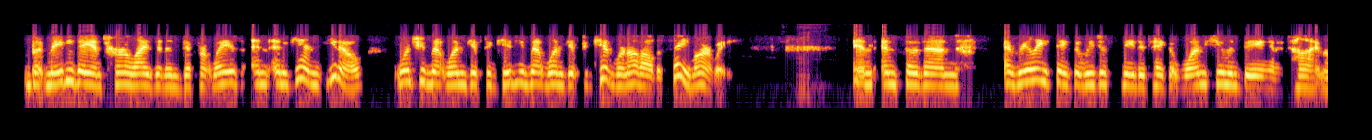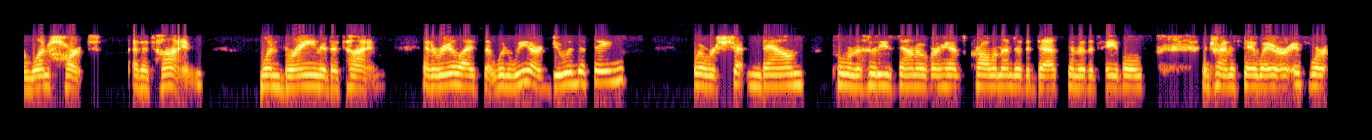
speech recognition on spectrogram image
but maybe they internalize it in different ways. And and again, you know, once you've met one gifted kid, you've met one gifted kid. We're not all the same, are we? And and so then I really think that we just need to take it one human being at a time and one heart at a time, one brain at a time, and realize that when we are doing the things where we're shutting down, pulling the hoodies down over heads, crawling under the desk, under the tables, and trying to stay away, or if we're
